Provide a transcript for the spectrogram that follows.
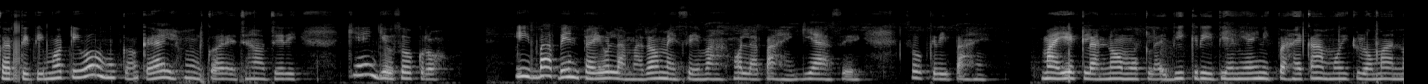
કરતી હતી. મોટી હો, હું કહું કે હાલ હું કરે જાઉં જેરી ક્યાં ગયો છોકરો? એ બા બેન ભાઈ ઓલામાં રમે છે, વાહ, ઓલા પાસે ગયા છે, છોકરી પાસે. માં એકલા ન મોકલાય, દીકરી તેની એની પાસે કામ મોકલો, માં ન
